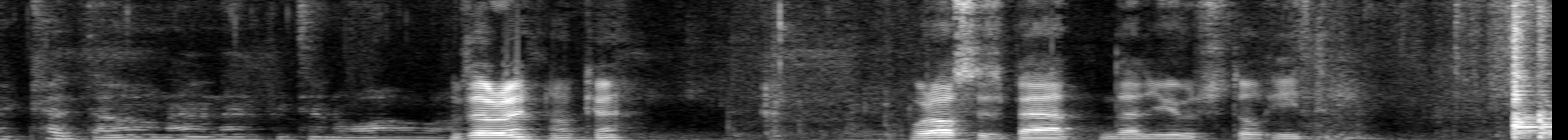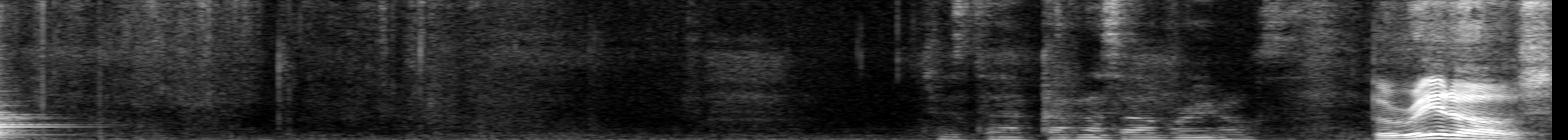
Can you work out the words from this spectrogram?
I cut down. I haven't had pizza in a while. Is that right? Okay. What else is bad that you still eat? Just uh, carne asada burritos. Burritos.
